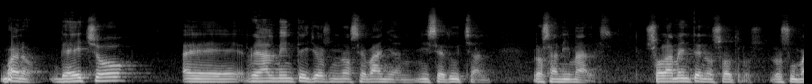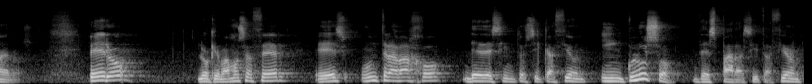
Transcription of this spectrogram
Bueno, de hecho, eh, realmente ellos no se bañan ni se duchan, los animales, solamente nosotros, los humanos. Pero lo que vamos a hacer es un trabajo de desintoxicación, incluso desparasitación,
